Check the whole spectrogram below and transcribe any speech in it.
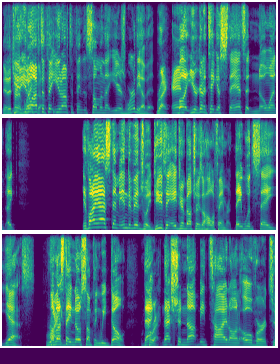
Yeah, they You, turn in you don't have to think. You don't have to think that someone that year is worthy of it. Right, and but you're going to take a stance that no one like. If I asked them individually, do you think Adrian Beltre is a Hall of Famer? They would say yes, Right. unless they know something we don't. That Correct. that should not be tied on over to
